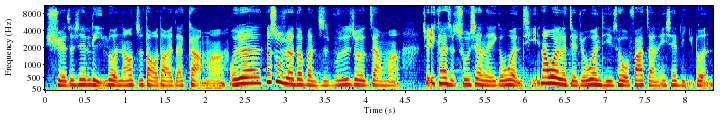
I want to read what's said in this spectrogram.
学这些理论，然后知道我到底在干嘛？我觉得那数学的本质不是就是这样吗？就一开始出现了一个问题，那为了解决问题，所以我发展了一些理论。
